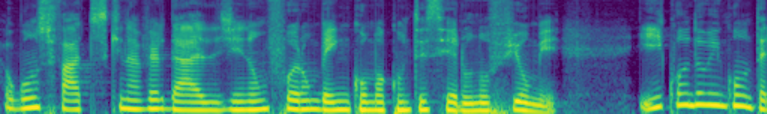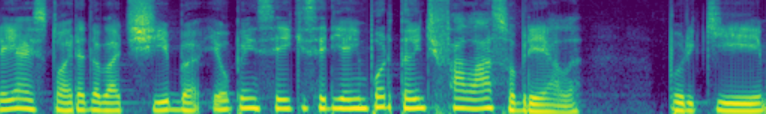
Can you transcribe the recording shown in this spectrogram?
alguns fatos que na verdade não foram bem como aconteceram no filme. E quando eu encontrei a história da Bathsheba, eu pensei que seria importante falar sobre ela, porque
